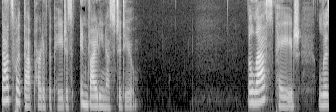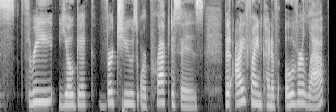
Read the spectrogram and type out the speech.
That's what that part of the page is inviting us to do. The last page lists three yogic virtues or practices that I find kind of overlap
